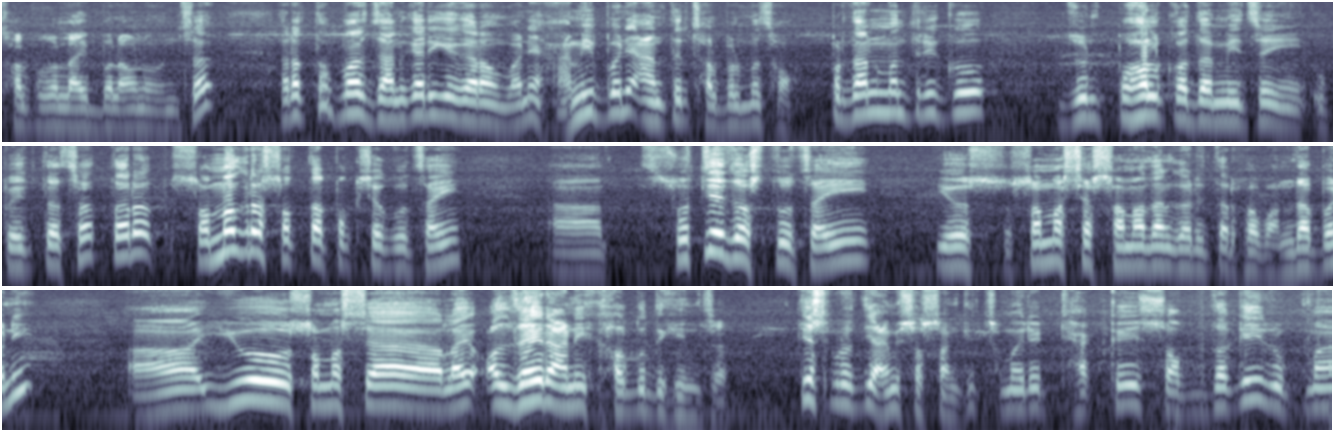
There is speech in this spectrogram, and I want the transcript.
छलफलको लागि बोलाउनुहुन्छ। र तपाईँहरू जानकारी के गराउँ भने हामी पनि आन्तरिक छलफलमा छौँ। प्रधानमन्त्रीको जुन पहल कदमी चाहिँ उपयुक्त छ तर समग्र सत्ता पक्षको चाहिँ सोचे जस्तो चाहिँ यो समस्या समाधान गर्नेतर्फ भन्दा पनि यो समस्यालाई अल्झाइरहने खालको देखिन्छ। त्यसप्रति हामी सशङ्कित छौँ। मैले ठ्याक्कै शब्दकै रूपमा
